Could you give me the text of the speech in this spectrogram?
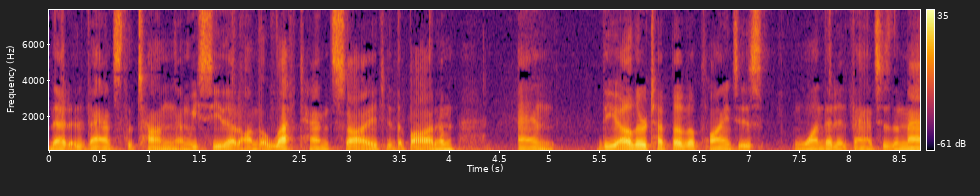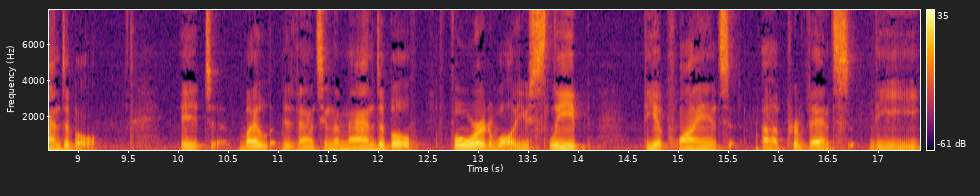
that advance the tongue, and we see that on the left hand side at the bottom, and the other type of appliance is one that advances the mandible. It by advancing the mandible forward while you sleep, the appliance uh, prevents the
